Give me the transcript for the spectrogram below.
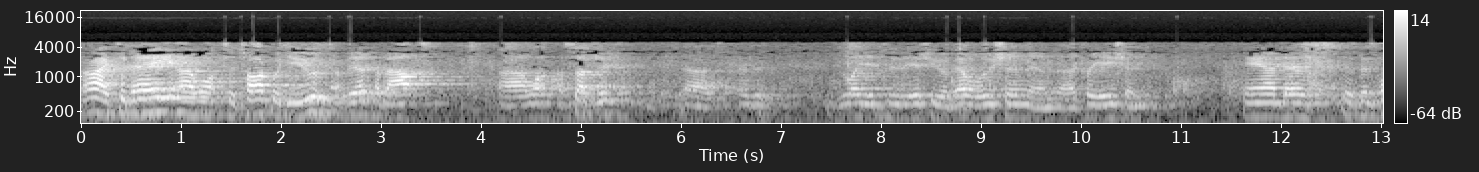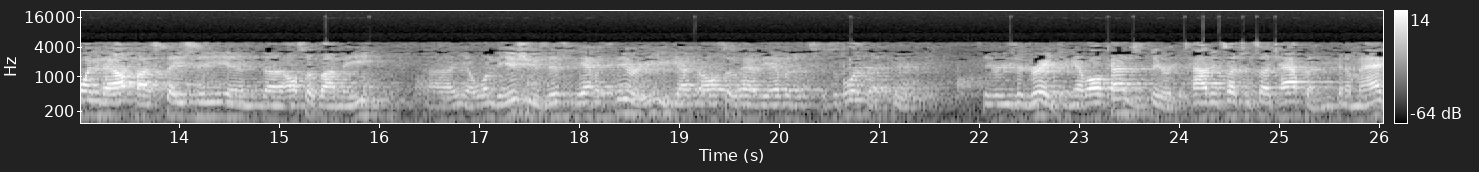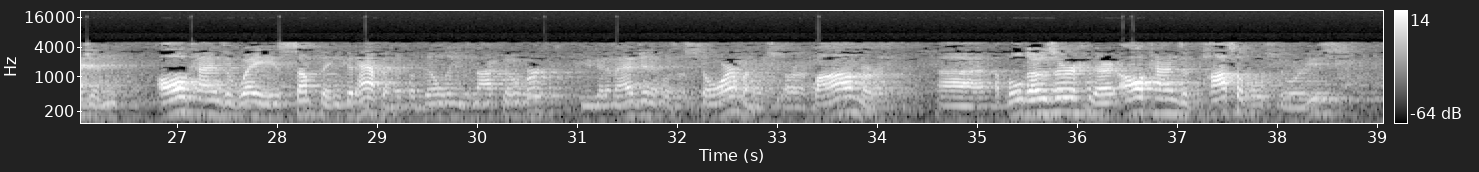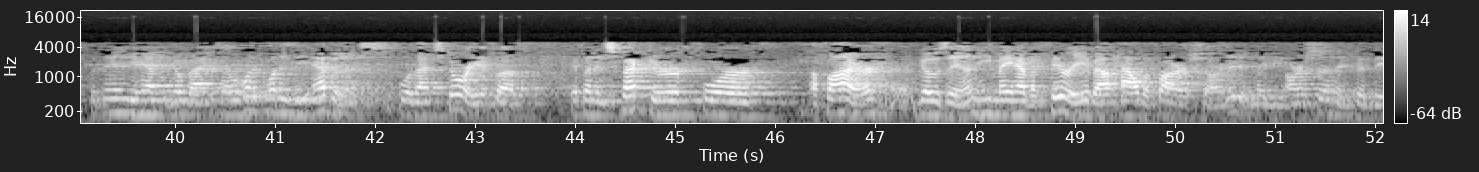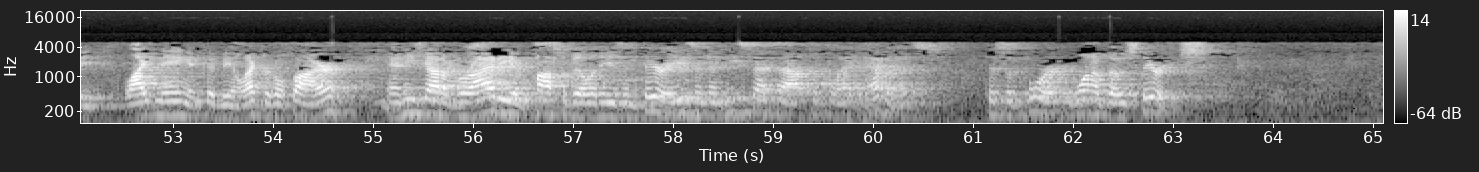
All right, today I want to talk with you a bit about uh, a subject uh, related to the issue of evolution and uh, creation. And as has been pointed out by Stacy and uh, also by me, uh, you know, one of the issues is if you have a theory, you've got to also have the evidence to support that theory. Theories are great. You can have all kinds of theories. How did such and such happen? You can imagine all kinds of ways something could happen. If a building's knocked over, you can imagine it was a storm or, a bomb or uh, a bulldozer. There are all kinds of possible stories. But then you have to go back and say, well, what, what is the evidence for that story? If, a, if an inspector for a fire goes in, he may have a theory about how the fire started. It may be arson, it could be lightning, it could be an electrical fire. And he's got a variety of possibilities and theories, and then he sets out to collect evidence to support one of those theories.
